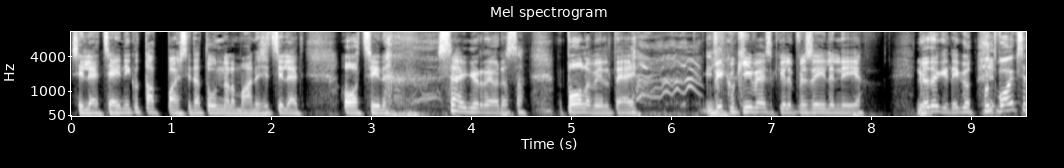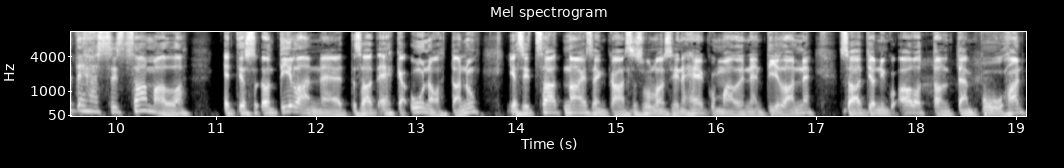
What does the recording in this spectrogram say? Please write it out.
Silleen, että se ei niinku tappaisi sitä tunnelmaa, niin sitten silleen, että oot siinä sängyn reunassa polvilteen ja pikku kiveskylpy siinä niin ja jotenkin niinku, Mutta voiko se tehdä siis samalla, että jos on tilanne, että sä oot ehkä unohtanut ja sit sä oot naisen kanssa, sulla on siinä hekumallinen tilanne, sä oot jo niinku aloittanut tämän puuhan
